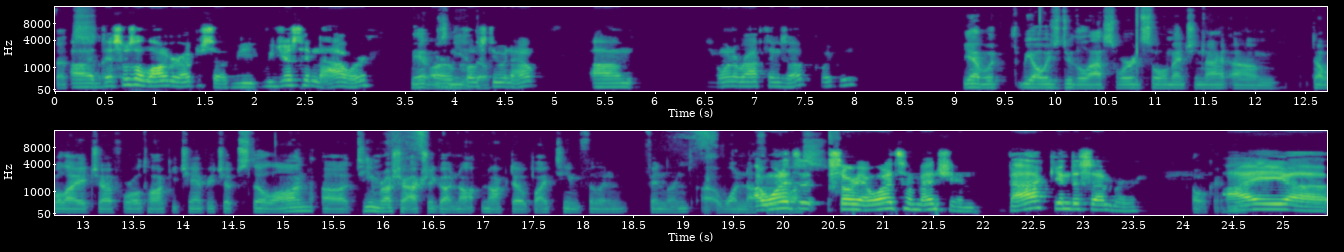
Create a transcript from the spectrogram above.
that's Uh, this was a longer episode. We we just hit an hour yeah, or needed close though. to an hour. Um, you want to wrap things up quickly? Yeah, but we always do the last word, so we'll mention that. Um, Double IHF World Hockey Championship still on. Uh, Team Russia actually got knock- knocked out by Team Finland. Finland, uh, one nothing. I wanted loss. to. Sorry, I wanted to mention back in December. Oh, okay. I uh,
